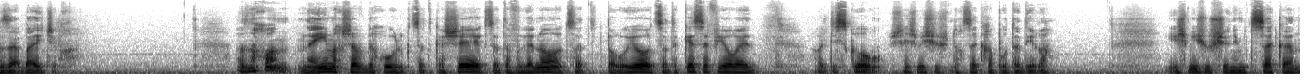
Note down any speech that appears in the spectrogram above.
זה הבית שלך. אז נכון, נעים עכשיו בחו"ל, קצת קשה, קצת הפגנות, קצת התפרעויות, קצת הכסף יורד, אבל תזכור שיש מישהו שמתחזק לך פה את הדירה. יש מישהו שנמצא כאן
